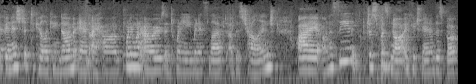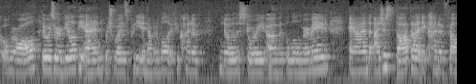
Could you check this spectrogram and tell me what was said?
I finished To Kill a Kingdom and I have 21 hours and 28 minutes left of this challenge. I honestly just was not a huge fan of this book overall. There was a reveal at the end which was pretty inevitable if you kind of know the story of The Little Mermaid and I just thought that it kind of fell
